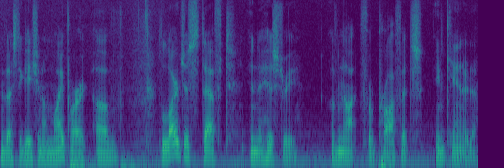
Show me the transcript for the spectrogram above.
investigation on my part of the largest theft in the history of not for profits in Canada.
